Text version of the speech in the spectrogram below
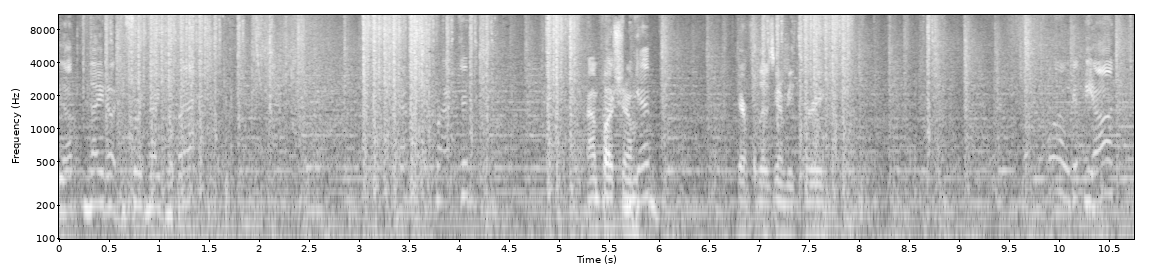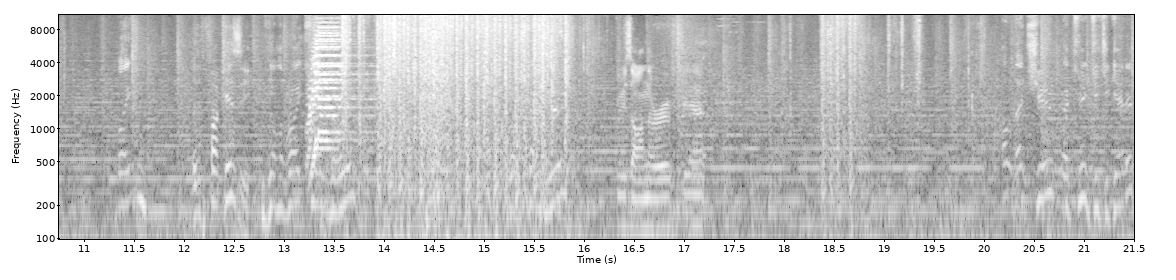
Yep, Nate, you threw Nate in the back. Yep, cracked him. I'm pushing him. Again. Careful, there's gonna be three. Oh, hit me hard. Clayton, Where the fuck is he? he's on the right side of the roof. Right the roof. He was on the roof. Yeah. Oh, that's you. That's you. Did you get him?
